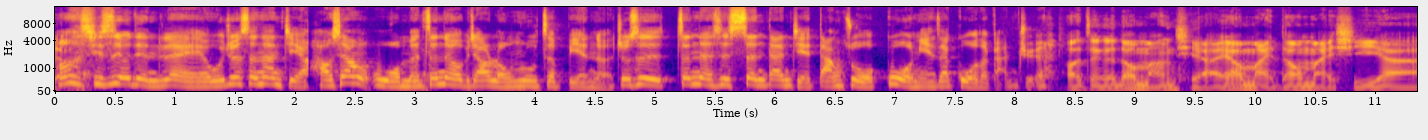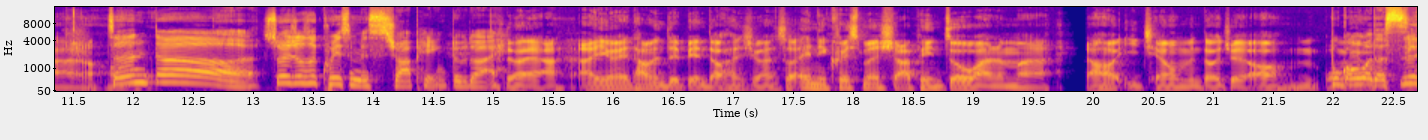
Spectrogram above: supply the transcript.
哦，其实有点累。我觉得圣诞节好像我们真的有比较融入这边了，就是真的是圣诞节当做过年在过的感觉。哦，整个都忙起来，要买东买西呀、啊，真的，所以就是 Christmas shopping。对不对？对啊，啊，因为他们这边都很喜欢说，哎，你 Christmas shopping 做完了吗？然后以前我们都觉得，哦，嗯，不关我的事。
